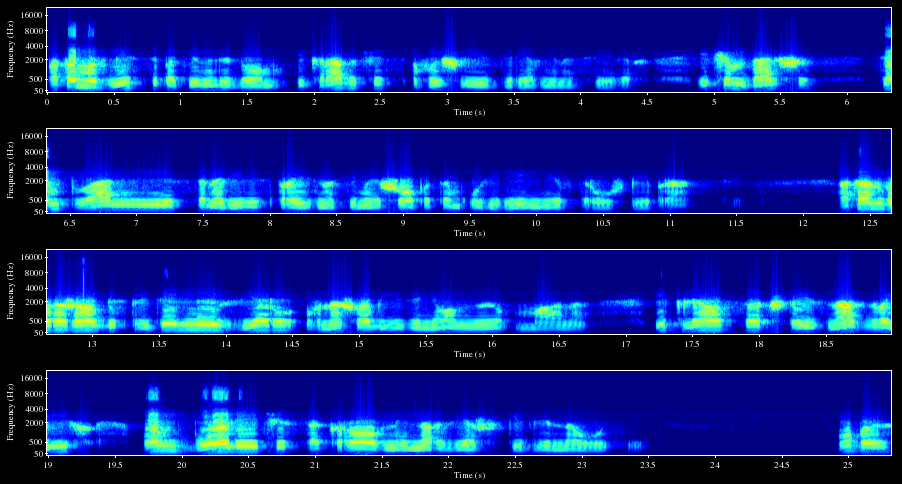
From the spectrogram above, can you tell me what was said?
Потом мы вместе покинули дом и, крадучись, вышли из деревни на север. И чем дальше, тем пламеннее становились произносимые шепотом уверения в дружбе и братстве. Атан выражал беспредельную веру в нашу объединенную мана и клялся, что из нас двоих он более чистокровный норвежский длинноухий. Оба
